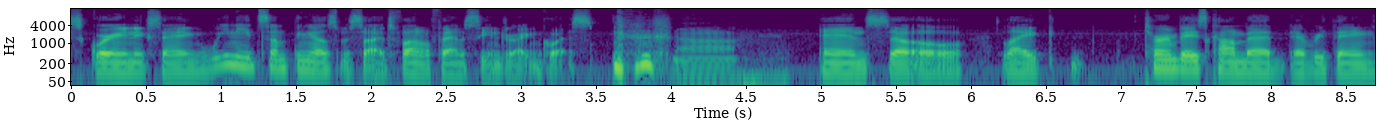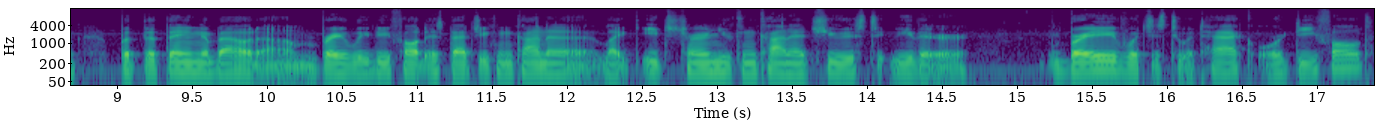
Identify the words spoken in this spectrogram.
Square Enix saying we need something else besides Final Fantasy and Dragon Quest. Nah. and so like turn-based combat everything but the thing about um, bravely default is that you can kind of like each turn you can kind of choose to either brave which is to attack or default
